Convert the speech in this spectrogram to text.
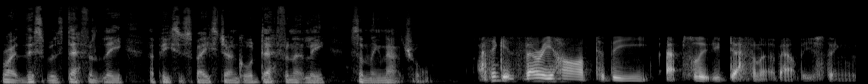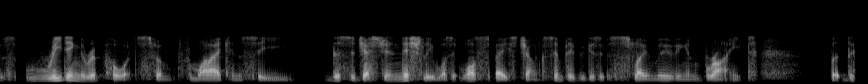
right, this was definitely a piece of space junk or definitely something natural? I think it's very hard to be absolutely definite about these things. Reading the reports, from, from what I can see, the suggestion initially was it was space junk simply because it was slow moving and bright. But the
